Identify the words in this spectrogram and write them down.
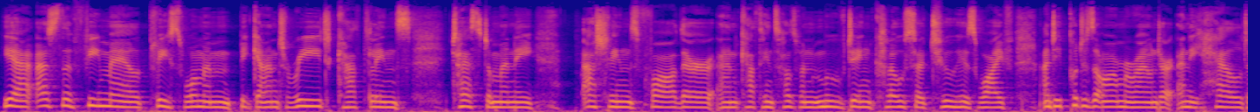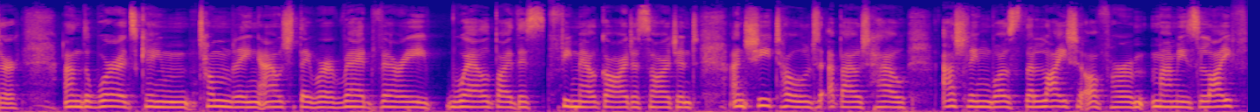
Yeah, as the female policewoman began to read Kathleen's testimony, Ashling's father and Kathleen's husband moved in closer to his wife and he put his arm around her and he held her. And the words came tumbling out. They were read very well by this female Garda sergeant. And she told about how Ashling was the light of her mammy's life,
